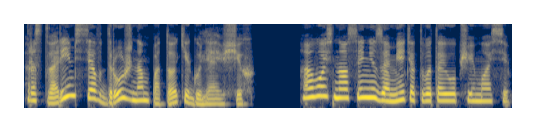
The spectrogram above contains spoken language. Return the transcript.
растворимся в дружном потоке гуляющих. Авось нас и не заметят в этой общей массе.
